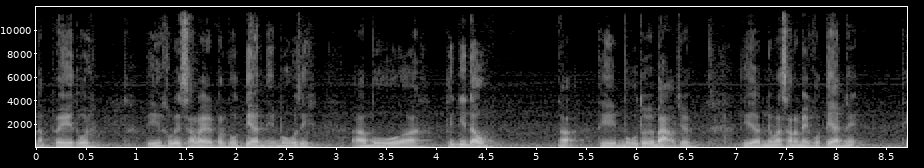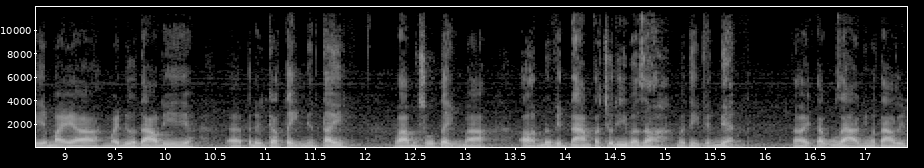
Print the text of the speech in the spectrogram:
làm thuê thôi. Thì không biết sau này con có tiền thì bố gì? À, bố thích đi đâu? Đó, thì bố tôi bảo chứ thì ờ, nếu mà sau này mày có tiền ấy, thì mày à, mày đưa tao đi ờ, đến các tỉnh miền Tây và một số tỉnh mà ở nước Việt Nam tao chưa đi bao giờ mới tỉnh ven biển. Đấy, tao cũng già nhưng mà tao gì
